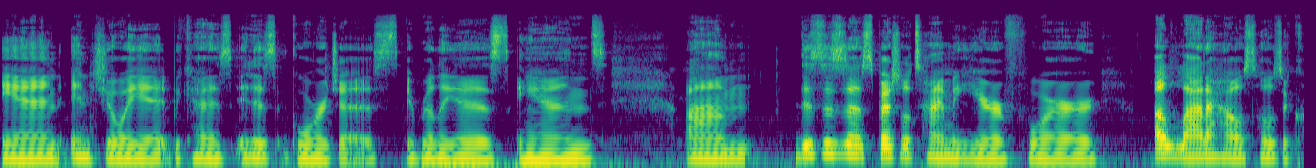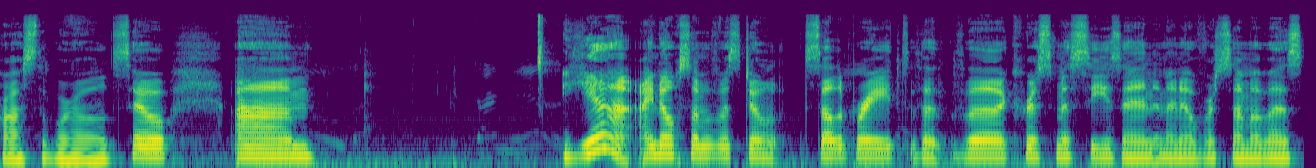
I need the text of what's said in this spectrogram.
and enjoy it because it is gorgeous. It really is. And um, this is a special time of year for a lot of households across the world. So, um, yeah, I know some of us don't celebrate the, the Christmas season, and I know for some of us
